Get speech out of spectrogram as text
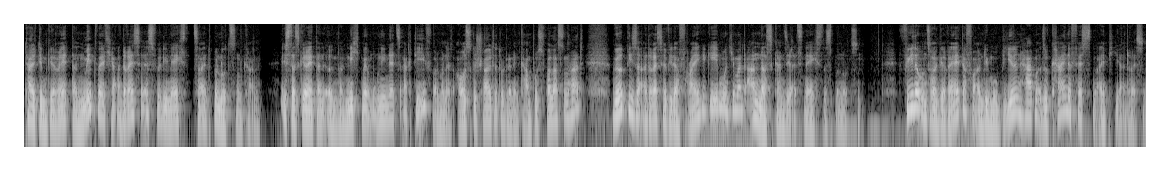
teilt dem Gerät dann mit, welche Adresse es für die nächste Zeit benutzen kann. Ist das Gerät dann irgendwann nicht mehr im Uninetz aktiv, weil man es ausgeschaltet oder den Campus verlassen hat, wird diese Adresse wieder freigegeben und jemand anders kann sie als nächstes benutzen. Viele unserer Geräte, vor allem die mobilen, haben also keine festen IP-Adressen.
